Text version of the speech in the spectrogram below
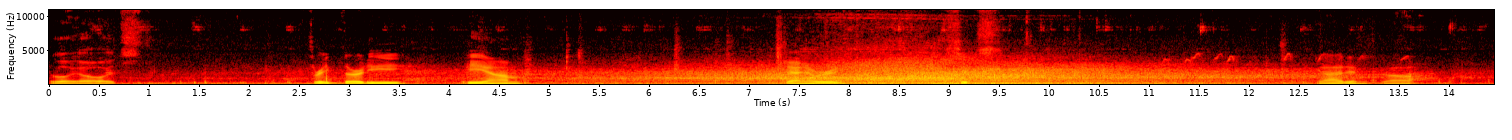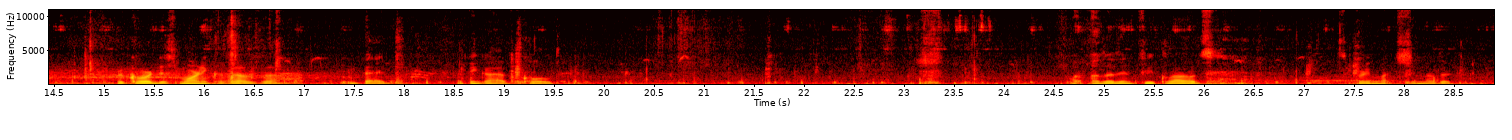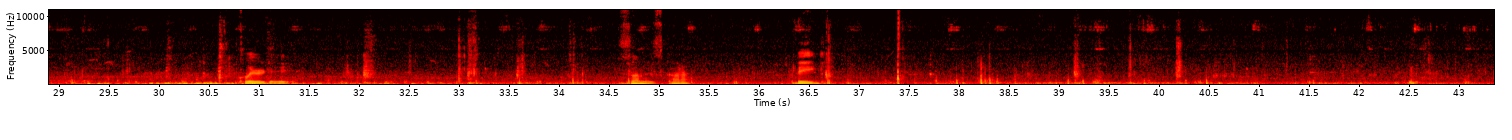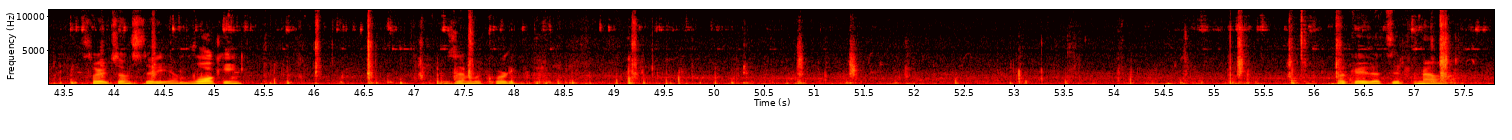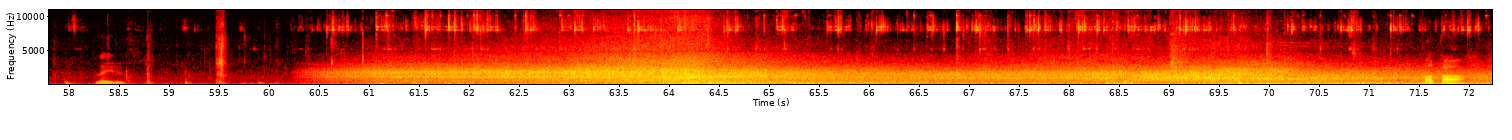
Hello, yo. It's 3:30 p.m. January 6th. Yeah, I didn't uh, record this morning because I was uh, in bed. I think I have a cold. Other than a few clouds, it's pretty much another clear day. Sun is kind of big. Sorry it's unsteady. I'm walking as I'm recording. Okay, that's it for now. Later. また。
